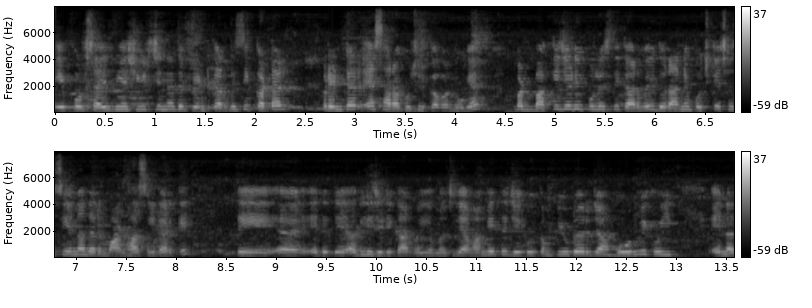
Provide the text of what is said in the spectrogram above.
A4 ਸਾਈਜ਼ ਦੀਆਂ ਸ਼ੀਟਸ ਜਿਨ੍ਹਾਂ ਤੇ ਪ੍ਰਿੰਟ ਕਰਦੇ ਸੀ ਕਟਰ ਪ੍ਰਿੰਟਰ ਇਹ ਸਾਰਾ ਕੁਝ ਰਿਕਵਰ ਹੋ ਗਿਆ। ਬਟ ਬਾਕੀ ਜਿਹੜੀ ਪੁਲਿਸ ਦੀ ਕਾਰਵਾਈ ਦੌਰਾਨੇ ਪੁੱਛਗਿੱਛ ਅਸੀਂ ਇਹਨਾਂ ਦਾ ਰਿਮਾਂਡ ਹਾਸਲ ਕਰਕੇ ਤੇ ਇਹਦੇ ਤੇ ਅਗਲੀ ਜਿਹੜੀ ਕਾਰਵਾਈ ਅਮਲ 'ਚ ਲਿਆਵਾਂਗੇ ਤੇ ਜੇ ਕੋਈ ਕੰਪਿਊਟਰ ਜਾਂ ਹੋਰ ਵੀ ਕੋਈ ਇਹਨਾਂ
